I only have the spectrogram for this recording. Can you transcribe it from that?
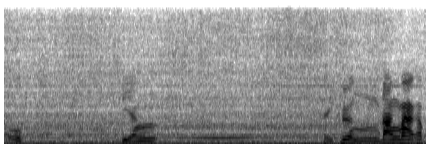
โอ้เสียงใส่เครื่องดังมากครับ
